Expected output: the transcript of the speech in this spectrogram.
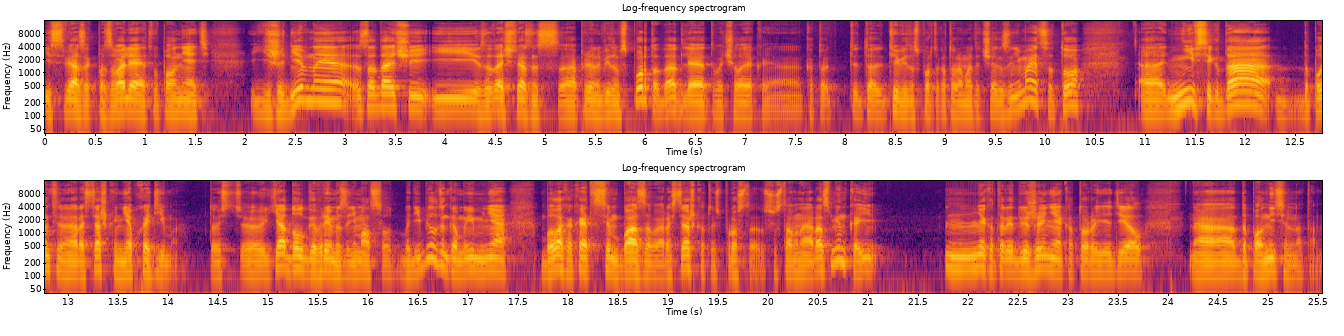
и связок позволяет выполнять ежедневные задачи и задачи, связанные с определенным видом спорта, да, для этого человека, э, который, те виды спорта, которым этот человек занимается, то э, не всегда дополнительная растяжка необходима. То есть э, я долгое время занимался вот бодибилдингом, и у меня была какая-то совсем базовая растяжка, то есть просто суставная разминка и некоторые движения, которые я делал дополнительно там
